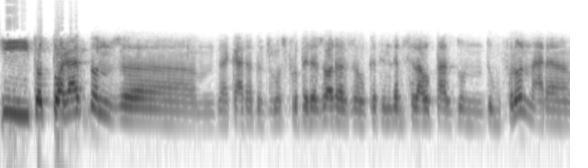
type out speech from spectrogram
I tot plegat, doncs, eh, de cara doncs, a les properes hores, el que tindrem serà el pas d'un front. Ara,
